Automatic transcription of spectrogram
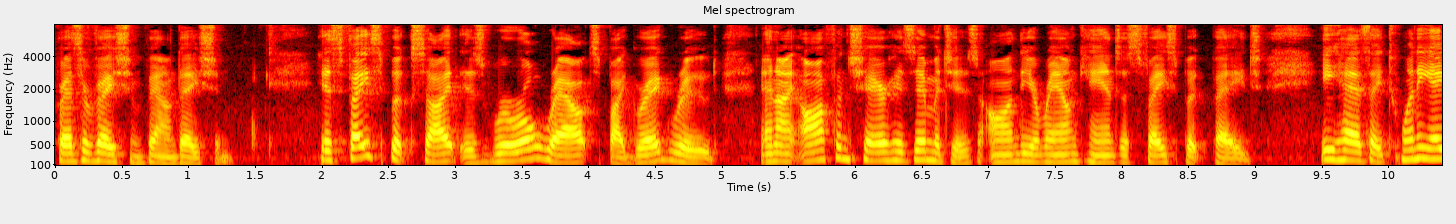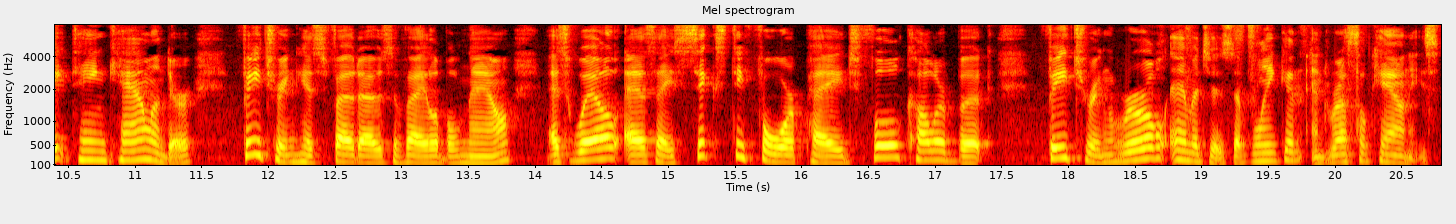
Preservation Foundation. His Facebook site is Rural Routes by Greg Rud, and I often share his images on the Around Kansas Facebook page. He has a 2018 calendar featuring his photos available now, as well as a 64 page full color book featuring rural images of Lincoln and Russell counties.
